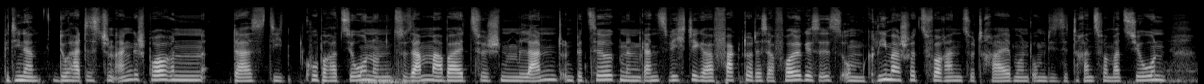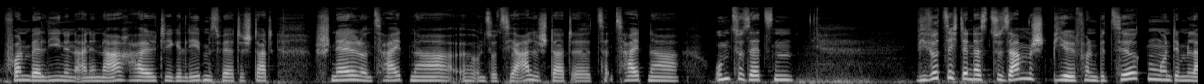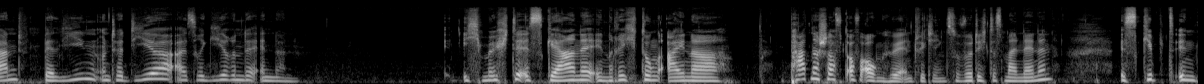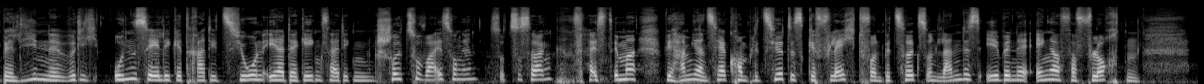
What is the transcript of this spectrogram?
Bettina, du hattest schon angesprochen, dass die Kooperation und Zusammenarbeit zwischen Land und Bezirken ein ganz wichtiger Faktor des Erfolges ist, um Klimaschutz voranzutreiben und um diese Transformation von Berlin in eine nachhaltige, lebenswerte Stadt schnell und zeitnah äh, und soziale Stadt äh, zeitnah umzusetzen. Wie wird sich denn das Zusammenspiel von Bezirken und dem Land Berlin unter dir als Regierende ändern? Ich möchte es gerne in Richtung einer Partnerschaft auf Augenhöhe entwickeln, so würde ich das mal nennen. Es gibt in Berlin eine wirklich unzählige Tradition eher der gegenseitigen Schuldzuweisungen sozusagen. Das heißt immer, wir haben ja ein sehr kompliziertes Geflecht von Bezirks- und Landesebene enger verflochten,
